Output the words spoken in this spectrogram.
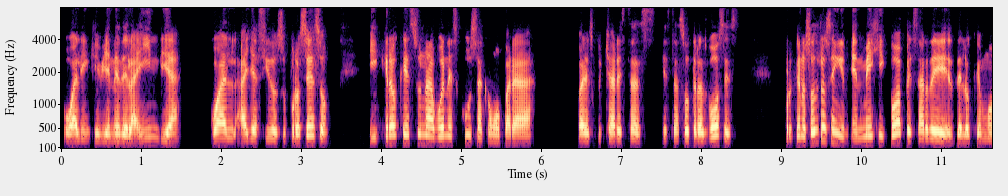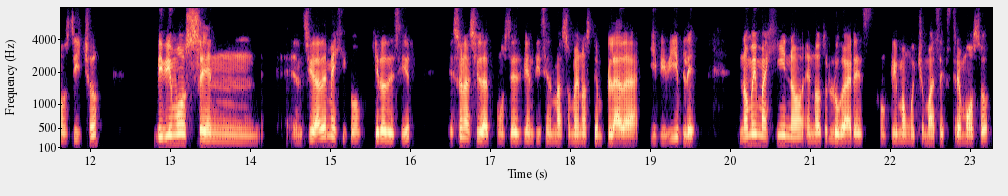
o alguien que viene de la India, cuál haya sido su proceso. Y creo que es una buena excusa como para para escuchar estas, estas otras voces. Porque nosotros en, en México, a pesar de, de, lo que hemos dicho, vivimos en, en Ciudad de México, quiero decir, es una ciudad, como ustedes bien dicen, más o menos templada y vivible. No me imagino en otros lugares con clima mucho más extremoso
